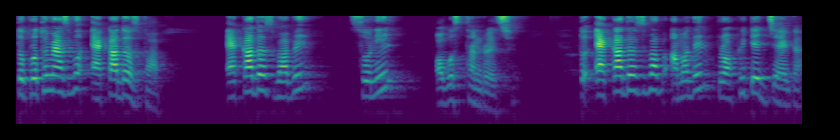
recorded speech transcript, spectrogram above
তো প্রথমে আসব একাদশ ভাব। একাদশ ভাবে শনির অবস্থান রয়েছে। তো একাদশ ভাব আমাদের প্রফিটের জায়গা,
